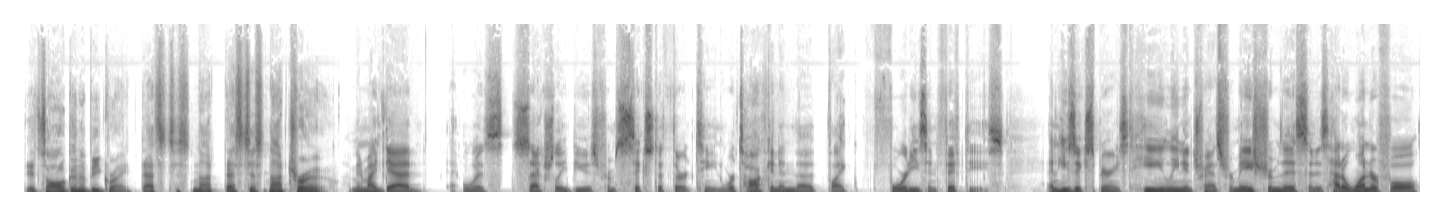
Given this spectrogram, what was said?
it's all going to be great. That's just not that's just not true. I mean, my dad was sexually abused from six to thirteen. We're talking oh. in the like 40s and 50s and he's experienced healing and transformation from this and has had a wonderful,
